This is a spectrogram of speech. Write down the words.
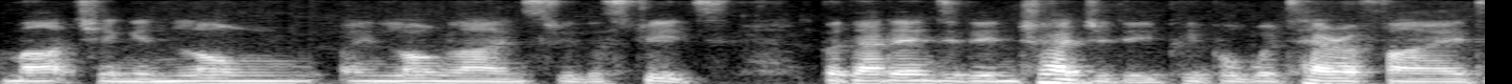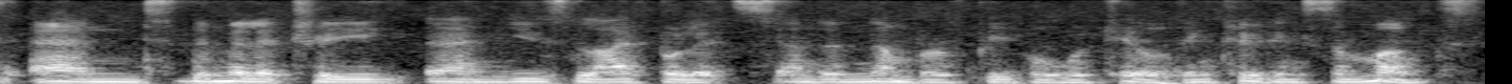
marching in long in long lines through the streets. But that ended in tragedy. People were terrified, and the military um, used live bullets, and a number of people were killed, including some monks.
